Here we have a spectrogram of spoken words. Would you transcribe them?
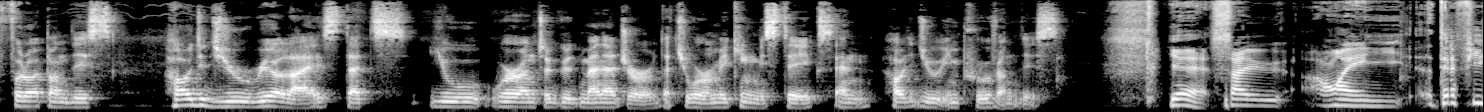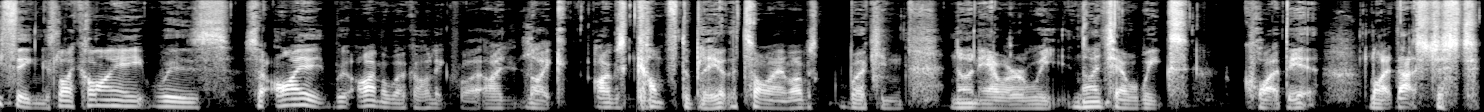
follow up on this. How did you realize that you weren't a good manager, that you were making mistakes and how did you improve on this? Yeah, so I did a few things. Like I was, so I, I'm a workaholic, right? I like, I was comfortably at the time, I was working 90 hour a week, 90 hour weeks quite a bit. Like that's just,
